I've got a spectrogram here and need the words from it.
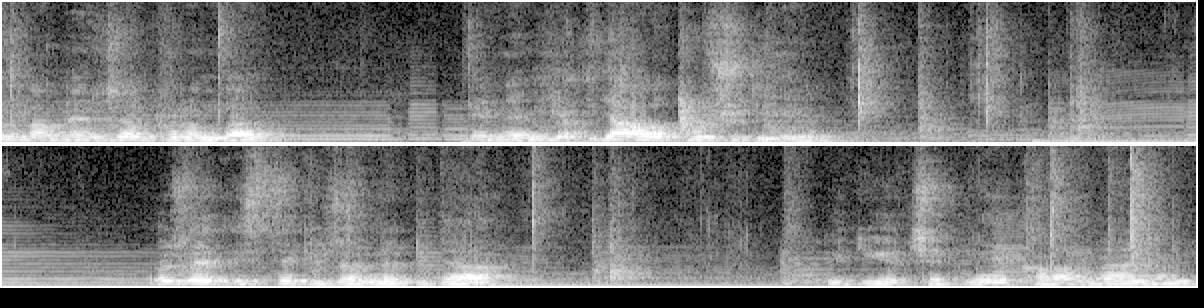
Fırına vereceğim, fırında bir nevi ya- yağlı turşu diyelim. Özel istek üzerine bir daha video çekmeye karar verdim.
